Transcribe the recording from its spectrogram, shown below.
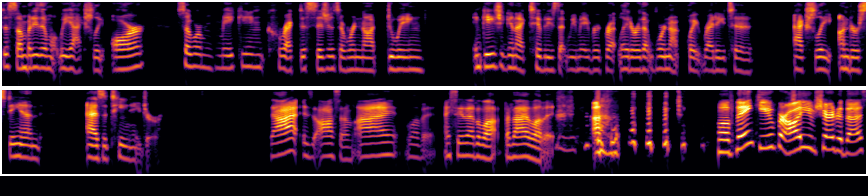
to somebody than what we actually are. So we're making correct decisions and we're not doing engaging in activities that we may regret later that we're not quite ready to actually understand as a teenager. That is awesome. I love it. I say that a lot, but I love it. well, thank you for all you've shared with us.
